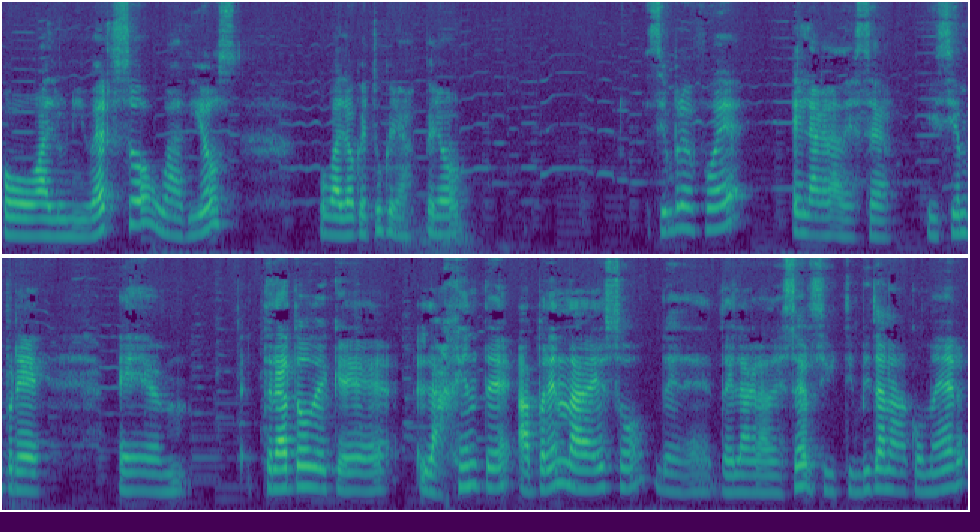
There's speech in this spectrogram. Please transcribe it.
o al universo, o a Dios, o a lo que tú creas. Pero siempre fue el agradecer. Y siempre em, trato de que la gente aprenda eso de, del agradecer. Si te invitan a comer,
